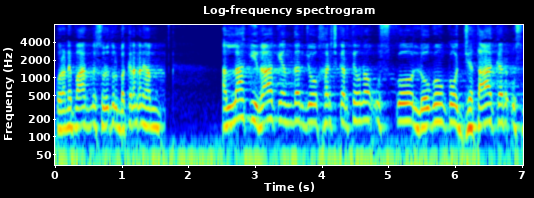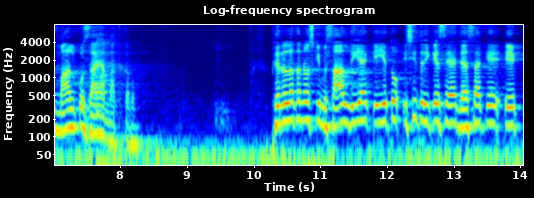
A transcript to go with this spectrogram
कुरान पाक में सूरतुल बकरा में हम अल्लाह की राह के अंदर जो खर्च करते हो ना, उसको, लोगों को जता कर उस माल को जाया मत करो। फिर अल्लाह तला ने उसकी मिसाल दी है कि ये तो इसी तरीके से है जैसा कि एक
